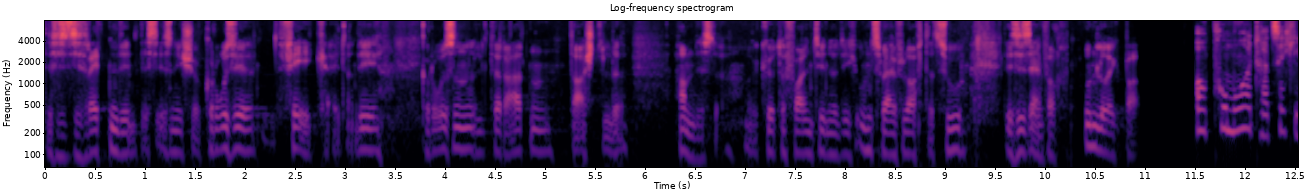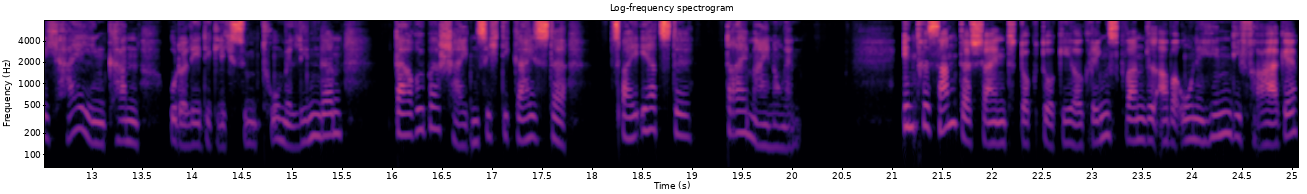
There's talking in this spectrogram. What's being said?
Das ist das Rettende, das ist nicht schon große Fähigkeit. Und die großen Literaten, Darsteller haben das da. Da gehört der Valentin natürlich unzweifelhaft dazu. Das ist einfach unleugbar. Ob Humor tatsächlich heilen kann oder lediglich Symptome lindern, darüber scheiden sich die Geister. Zwei Ärzte, drei Meinungen. Interessanter scheint Dr. Georg Ringsquandl aber ohnehin die Frage,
